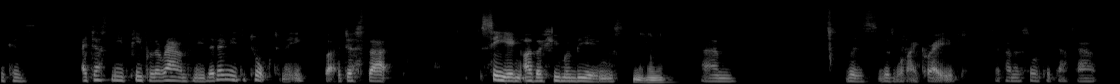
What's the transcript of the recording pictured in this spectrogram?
because i just need people around me. They don't need to talk to me but just that seeing other human beings mm-hmm. um, was was what i craved. So I kind of sorted that out.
